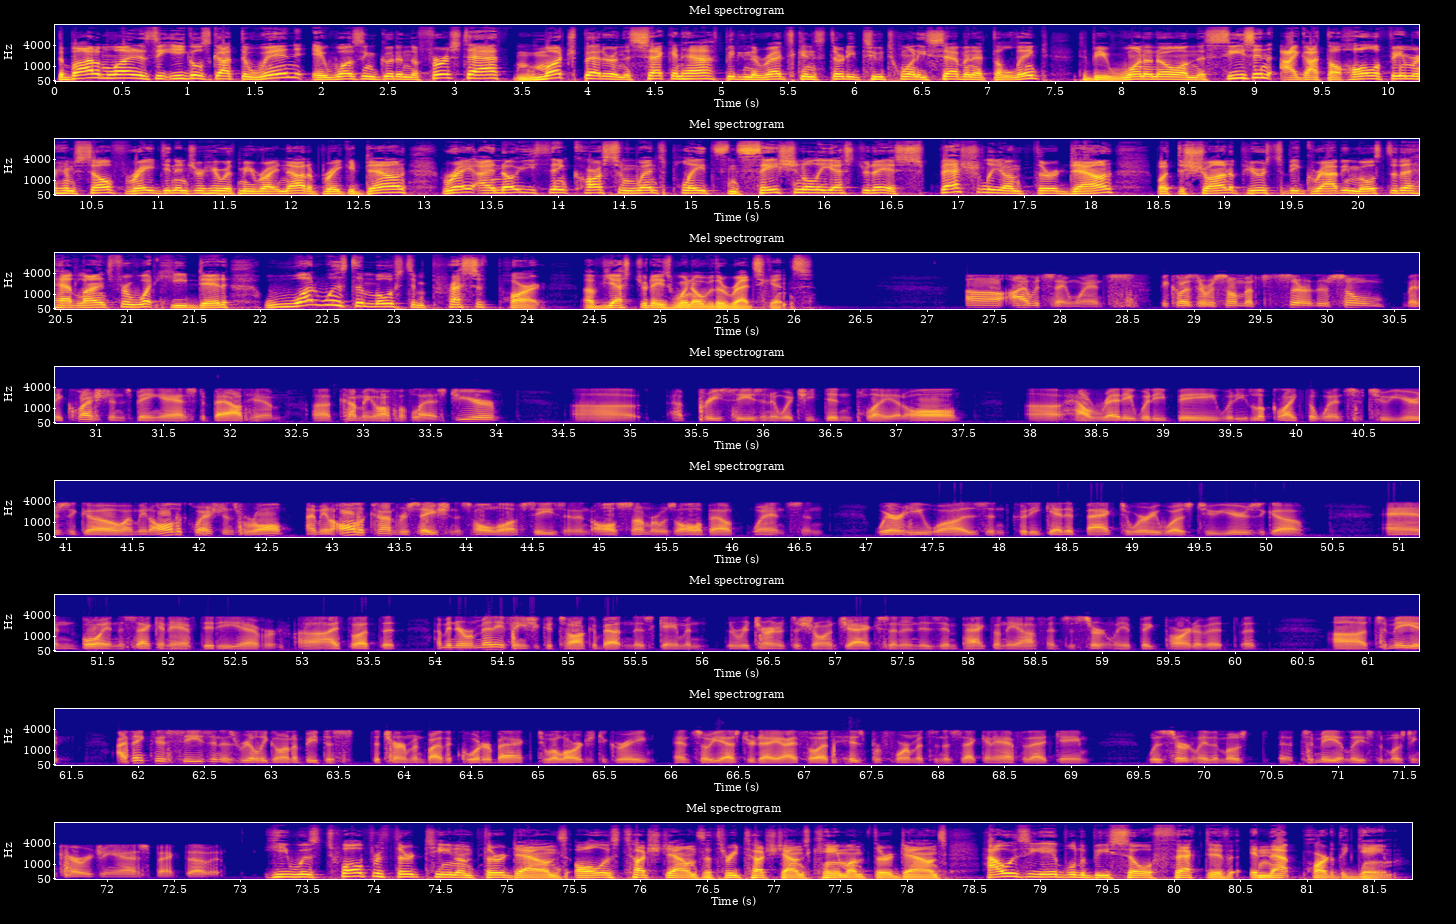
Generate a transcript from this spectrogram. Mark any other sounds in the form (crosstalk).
the bottom line is the Eagles got the win. It wasn't good in the first half, much better in the second half, beating the Redskins 32 27 at the Linc to be 1 0 on the season. I got the Hall of Famer himself, Ray Didinger, here with me right now to break it down. Ray, I know you think Carson Wentz played sensationally yesterday, especially on third down, but DeSean appears to be grabbing most of the headlines for what he did. What was the most impressive part of yesterday's win over the Redskins? Uh, I would say Wentz because there was so much. Sir, there's so many questions being asked about him uh, coming off of last year, uh, a preseason in which he didn't play at all. Uh, how ready would he be? Would he look like the Wentz of two years ago? I mean, all the questions were all. I mean, all the conversation this whole off season and all summer was all about Wentz and where he was and could he get it back to where he was two years ago. And boy, in the second half, did he ever? Uh, I thought that I mean, there were many things you could talk about in this game, and the return of DeSean Jackson and his impact on the offense is certainly a big part of it. But uh, to me, it, I think this season is really going to be dis- determined by the quarterback to a large degree. And so yesterday, I thought his performance in the second half of that game was certainly the most, uh, to me at least, the most encouraging aspect of it. He was 12 for 13 on third downs. All his touchdowns, the three touchdowns, came on third downs. How is he able to be so effective in that part of the game?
